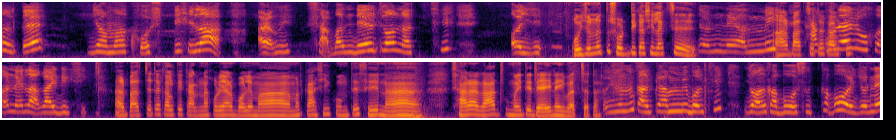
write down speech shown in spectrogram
কালকে জামা খসতেছিল আর আমি সাবান দিয়ে জল রাখছি ওই ওই জন্য তো সর্দি কাশি লাগছে। আমি আর বাচ্চাটা কালকে ওখানে লাগাই দিছি। আর বাচ্চাটা কালকে কান্না করে আর বলে মা আমার কাশি কমতেছে না। সারা রাত ঘুমাইতে দেয় নাই বাচ্চাটা। ওই জন্য কালকে আমি বলছি জল খাব ওষুধ খাব ওই জন্যে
